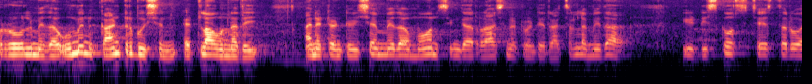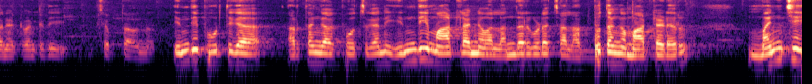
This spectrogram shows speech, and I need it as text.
రోల్ మీద ఉమెన్ కాంట్రిబ్యూషన్ ఎట్లా ఉన్నది అనేటువంటి విషయం మీద మోహన్ సింగ్ గారు రాసినటువంటి రచనల మీద ఈ డిస్కోర్స్ చేస్తారు అనేటువంటిది చెప్తా ఉన్నారు హిందీ పూర్తిగా అర్థం కాకపోవచ్చు కానీ హిందీ మాట్లాడిన వాళ్ళందరూ కూడా చాలా అద్భుతంగా మాట్లాడారు. మంచి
